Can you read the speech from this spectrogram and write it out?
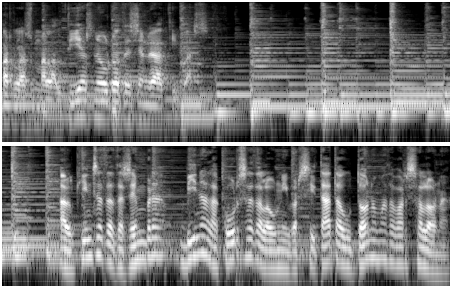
per les malalties neurodegeneratives. El 15 de desembre vine a la cursa de la Universitat Autònoma de Barcelona.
